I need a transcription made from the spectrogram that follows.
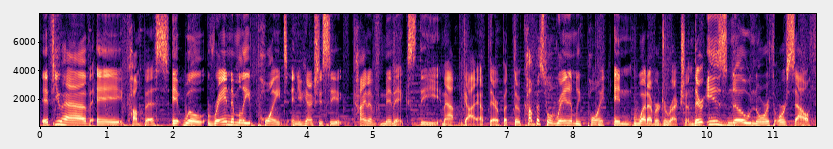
If you have a compass, it will randomly point, and you can actually see it kind of mimics the map guy up there, but the compass will randomly point in whatever direction. There is no north or south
